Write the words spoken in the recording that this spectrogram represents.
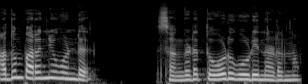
അതും പറഞ്ഞുകൊണ്ട് സങ്കടത്തോടുകൂടി നടന്നു.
